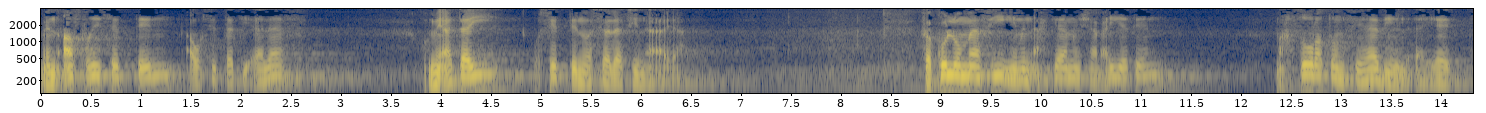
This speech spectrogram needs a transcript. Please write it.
من أصل ست أو ستة آلاف ومائتي وست وثلاثين آية. فكل ما فيه من أحكام شرعية محصورة في هذه الآيات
